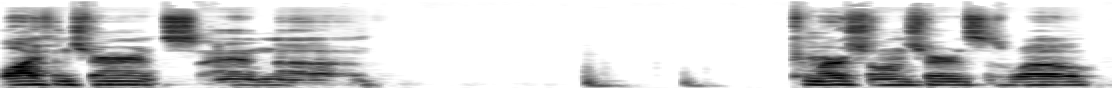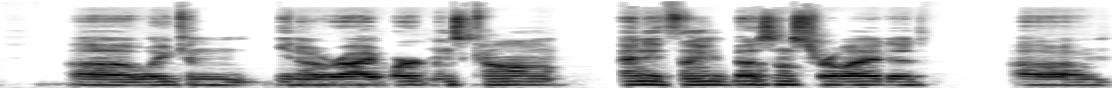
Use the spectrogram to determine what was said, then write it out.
life insurance and uh, commercial insurance as well. Uh, we can, you know, write workman's comp, anything business related. Um,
